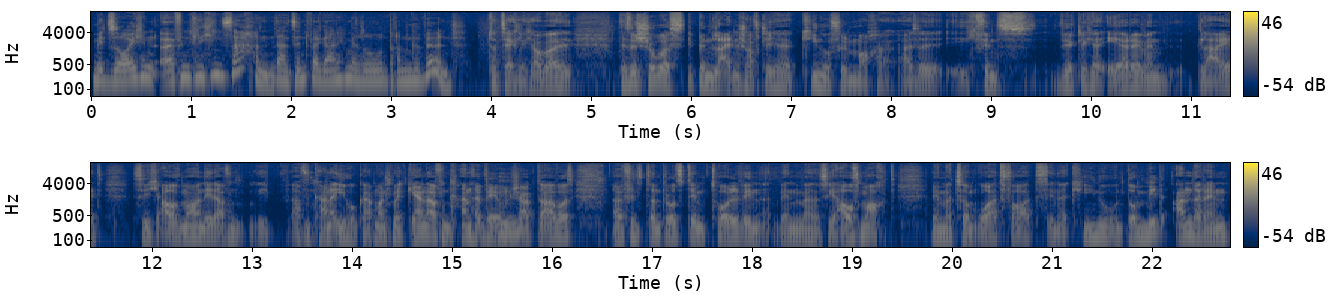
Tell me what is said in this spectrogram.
mit solchen öffentlichen Sachen. Da sind wir gar nicht mehr so dran gewöhnt. Tatsächlich, aber das ist schon was. Ich bin leidenschaftlicher Kinofilmmacher. Also ich finde es wirklich eine Ehre, wenn Leute sich aufmachen, nicht auf dem, auf dem Kanapee, ich hocke auch manchmal gerne auf dem Kanapee mhm. und schaue da was, aber ich finde es dann trotzdem toll, wenn, wenn man sich aufmacht, wenn man zum Ort fährt, in ein Kino und da mit anderen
